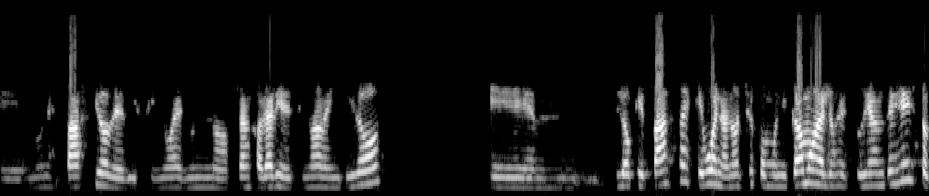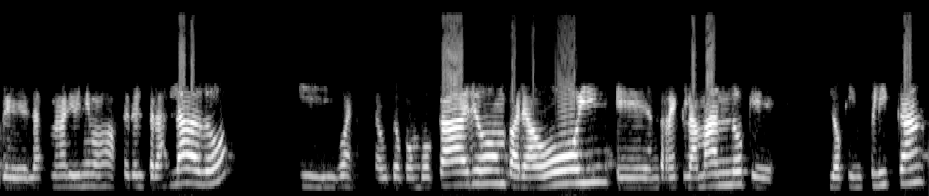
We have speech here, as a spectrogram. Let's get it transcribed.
en un espacio de 19, en una franja horaria de 19 a 22. Eh, lo que pasa es que, bueno, anoche comunicamos a los estudiantes esto, que la semana que vinimos a hacer el traslado, y bueno, se autoconvocaron para hoy, eh, reclamando que lo que implica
